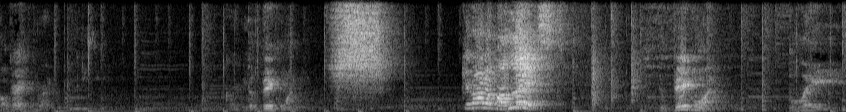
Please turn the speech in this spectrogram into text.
Okay. Right. The big one. Shh. Get out of my list. The big one. Blade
